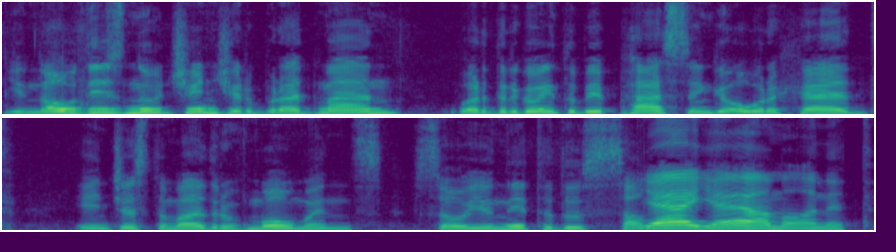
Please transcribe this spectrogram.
You know this new gingerbread man? Where they're going to be passing overhead in just a matter of moments. So you need to do something. Yeah, yeah, I'm on it.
